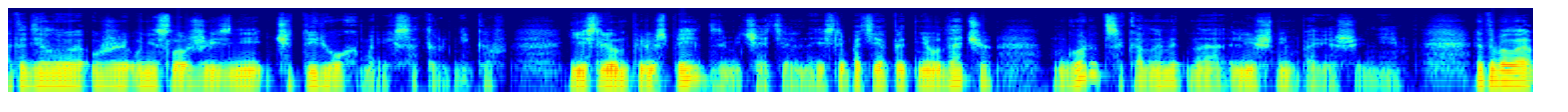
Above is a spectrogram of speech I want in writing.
Это дело уже унесло жизни четырех моих сотрудников. Если он преуспеет, замечательно. Если потерпит неудачу, город сэкономит на лишнем повешении. Это была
